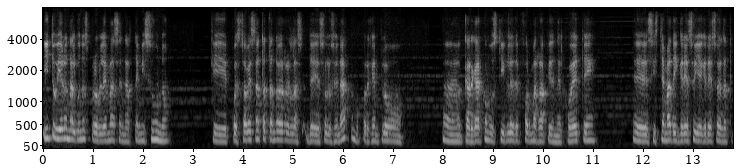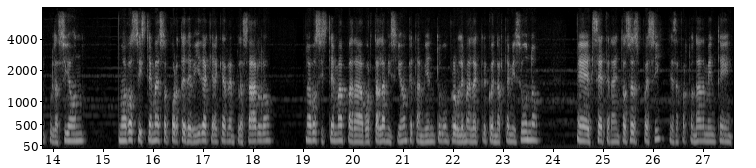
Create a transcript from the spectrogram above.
y tuvieron algunos problemas en Artemis 1 que pues todavía están tratando de, solucionar, como por ejemplo ah, cargar combustible de forma rápida en el cohete, eh, sistema de ingreso y egreso de la tripulación, nuevo sistema de soporte de vida que hay que reemplazarlo, nuevo sistema para abortar la misión que también tuvo un problema eléctrico en Artemis 1, etcétera. Entonces, pues sí, desafortunadamente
